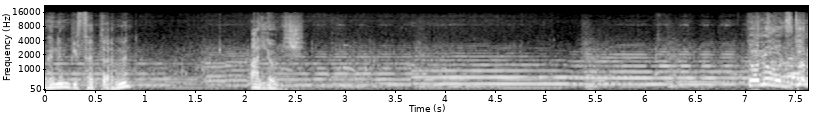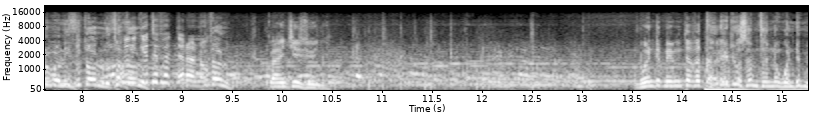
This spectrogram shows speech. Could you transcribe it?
ምንም ቢፈጠር ምን አለውልሽ። ቶሎ በሉ ቶሎ በሉ ፍጠኑ ምን እየተፈጠረ ነው? ቆይ አንቺ ይዞኝ ወንድሜ፣ ምን ተፈጠረ? ሬዲዮ ሰምተን ነው ወንድሜ።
